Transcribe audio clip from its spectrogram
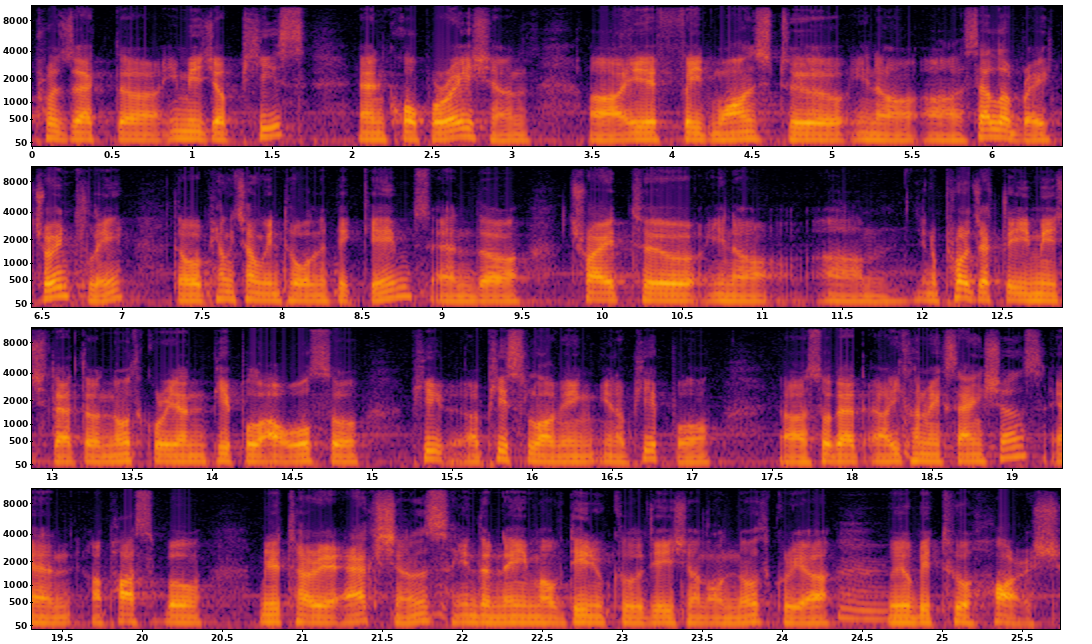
project the image of peace and cooperation uh, if it wants to, you know, uh, celebrate jointly the Pyeongchang Winter Olympic Games and uh, try to, you know, um, you know, project the image that the North Korean people are also pe uh, peace-loving, you know, people, uh, so that uh, economic sanctions and possible military actions in the name of denuclearization on North Korea mm. will be too harsh.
